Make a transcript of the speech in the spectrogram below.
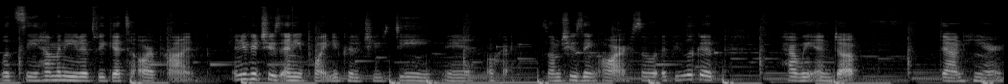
let's see how many units we get to R prime. And you could choose any point. You could choose D. Yeah, okay. So I'm choosing R. So if you look at how we end up down here,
